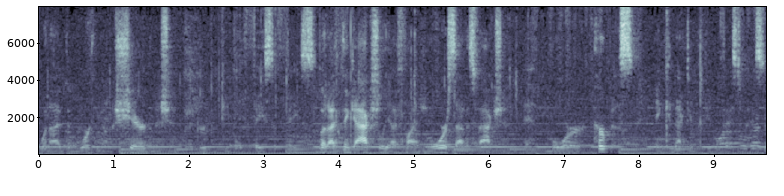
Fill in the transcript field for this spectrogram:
when I've been working on a shared mission with a group of people face to face. But I think actually I find more satisfaction more purpose in connecting with people face to face.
